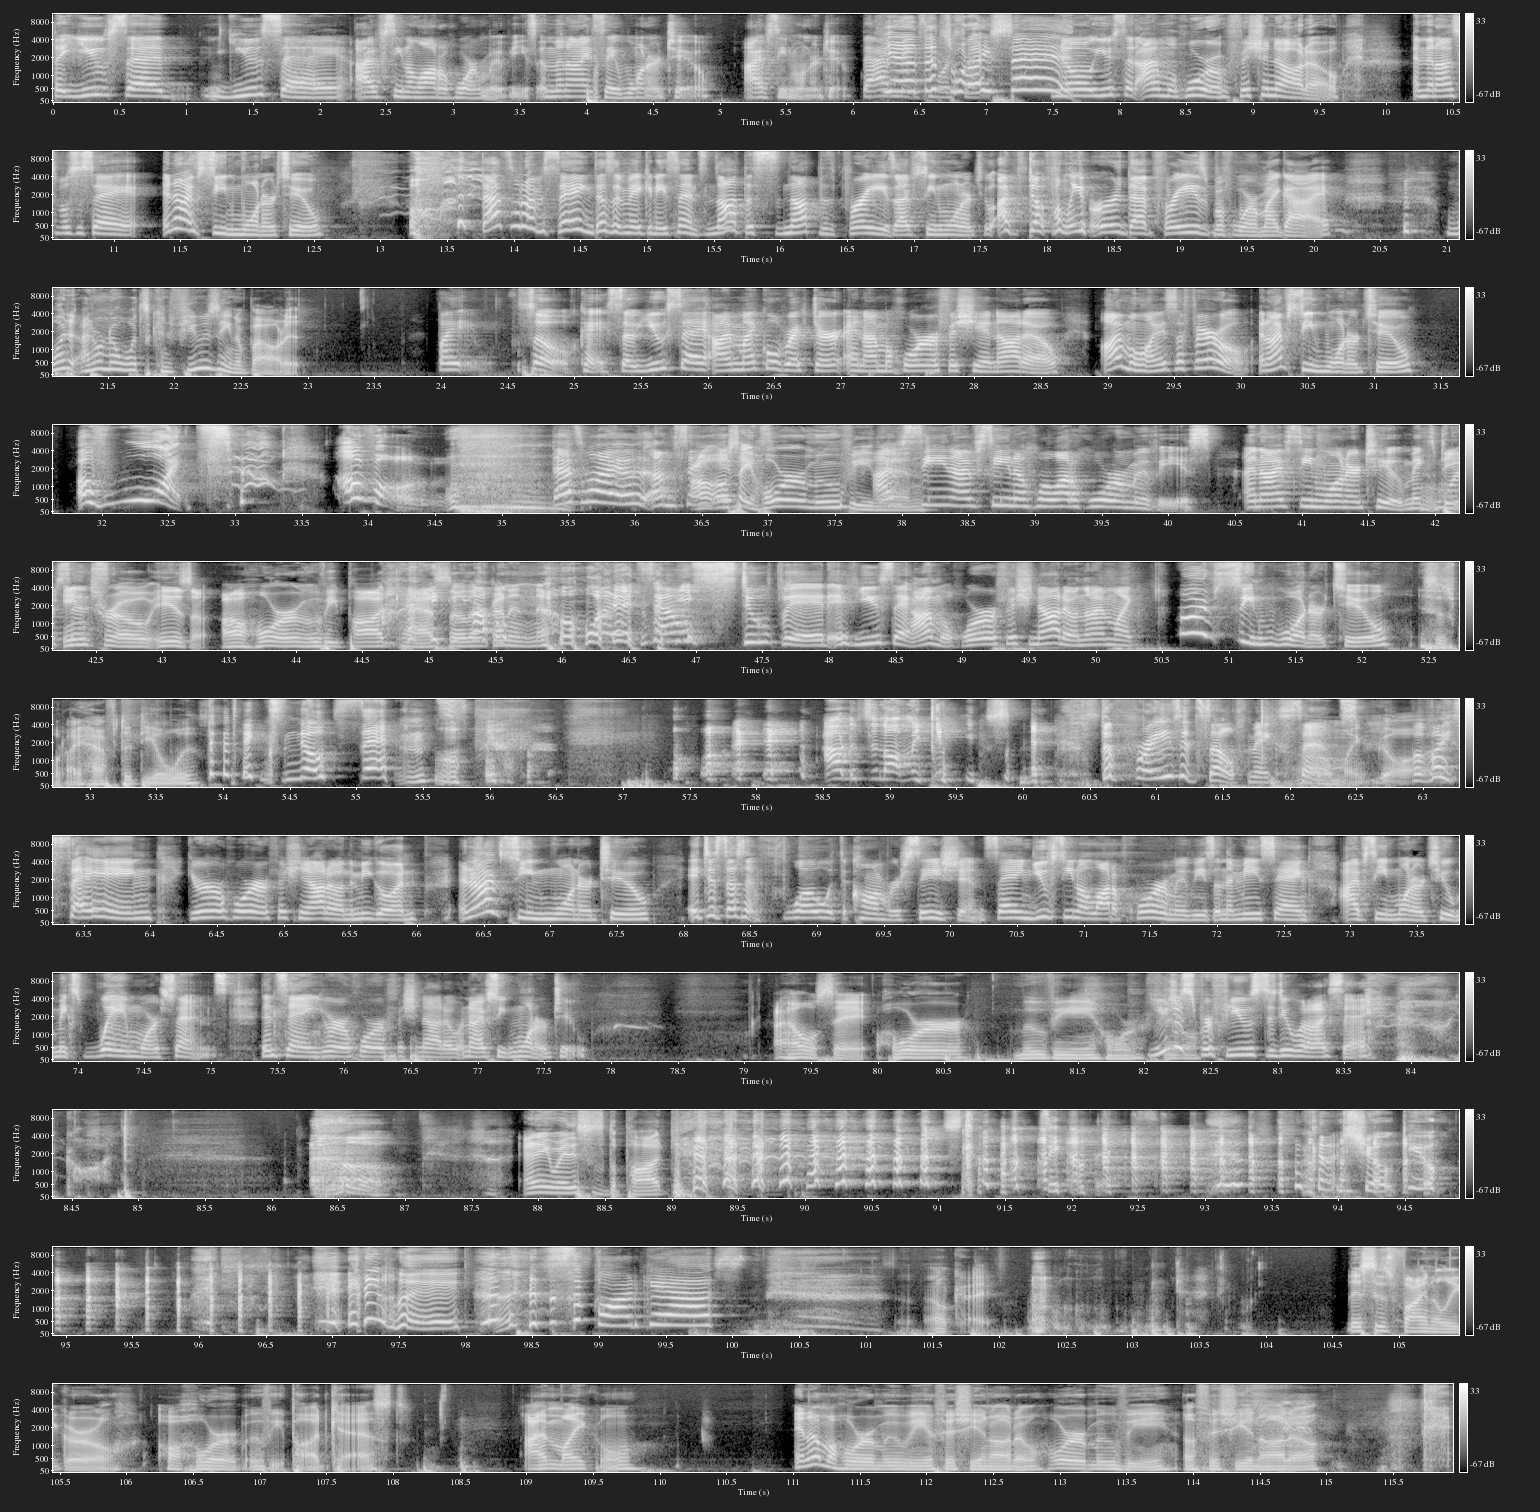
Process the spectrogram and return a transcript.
That you said you say I've seen a lot of horror movies, and then I say one or two. I've seen one or two. That Yeah, that's what I sense. said. No, you said I'm a horror aficionado, and then I'm supposed to say, and I've seen one or two. That's what I'm saying. Doesn't make any sense. Not the not the phrase I've seen one or two. I've definitely heard that phrase before, my guy. What I don't know what's confusing about it. But so okay, so you say I'm Michael Richter and I'm a horror aficionado. I'm Eliza Farrell and I've seen one or two. Of what? Of That's why I, I'm saying. I'll, I'll say horror movie. Then. I've seen I've seen a whole lot of horror movies, and I've seen one or two. Makes the more sense. intro is a, a horror movie podcast, so they're gonna know what But it sounds stupid if you say I'm a horror aficionado, and then I'm like, I've seen one or two. This is what I have to deal with. That makes no sense. How does it not make any sense? the phrase itself makes oh sense. Oh my god! But by saying you're a horror aficionado and then me going, and I've seen one or two, it just doesn't flow with the conversation. Saying you've seen a lot of horror movies and then me saying I've seen one or two makes way more sense than saying you're a horror aficionado and I've seen one or two. I'll say horror movie, horror. You film. just refuse to do what I say. Oh my god. anyway, this is the podcast. Damn it. I'm gonna choke you. anyway, this is the podcast. Okay. this is finally girl, a horror movie podcast. I'm Michael, and I'm a horror movie aficionado. Horror movie aficionado.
